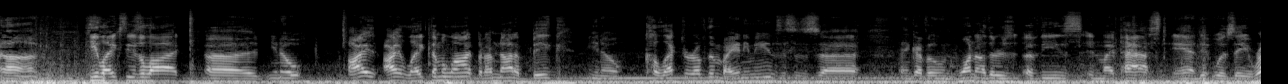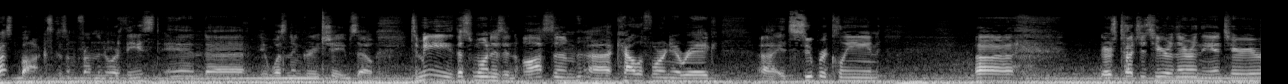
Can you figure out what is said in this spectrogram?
um, he likes these a lot. Uh, you know, I I like them a lot, but I'm not a big you know collector of them by any means. This is uh, I think I've owned one others of these in my past, and it was a rust box because I'm from the Northeast and uh, it wasn't in great shape. So to me, this one is an awesome uh, California rig. Uh, it's super clean. Uh, there's touches here and there in the interior.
